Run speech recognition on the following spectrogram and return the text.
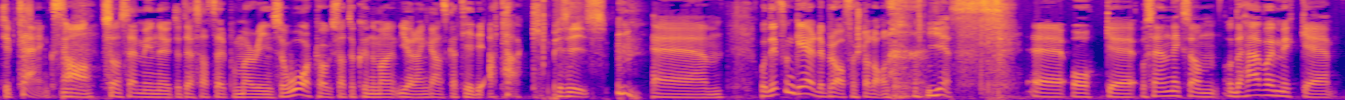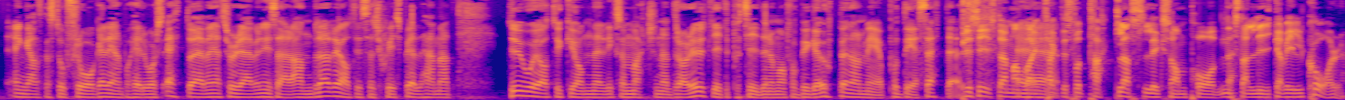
typ tanks. Ja. Som sen mynnade ut att jag satsade på Marines och Warthogs för att då kunde man göra en ganska tidig attack. Precis. Ehm, och det fungerade bra första dagen. Yes. Eh, och, eh, och sen liksom, och det här var ju mycket en ganska stor fråga redan på Halo Wars 1 och även, jag tror det även i så här andra realtidsstrategispel det här med att du och jag tycker om när liksom matcherna drar ut lite på tiden och man får bygga upp en armé på det sättet. Precis, där man Eh. faktiskt får tacklas liksom på nästan lika villkor.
